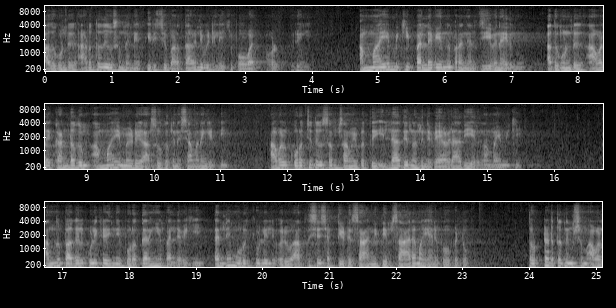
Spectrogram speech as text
അതുകൊണ്ട് അടുത്ത ദിവസം തന്നെ തിരിച്ച് ഭർത്താവിന്റെ വീട്ടിലേക്ക് പോവാൻ അവൾ ഒരുങ്ങി. അമ്മായിയമ്മയ്ക്ക് പല്ലവി എന്ന് പറഞ്ഞാൽ ജീവനായിരുന്നു. അതുകൊണ്ട് അവളെ കണ്ടതും അമ്മായിയമ്മയുടെ അസുഖത്തിന് ശമനം കിട്ടി. അവൾ കുറച്ചു ദിവസം സമീപത്ത് ഇല്ലാതിരുന്നതിന്റെ വേവലാതിയായിരുന്നു അമ്മയമ്മയ്ക്ക് അന്ന് കുളി കഴിഞ്ഞ് പുറത്തിറങ്ങിയ പല്ലവിക്ക് തന്റെ മുറിക്കുള്ളിൽ ഒരു അദൃശ്യ ശക്തിയുടെ സാന്നിധ്യം സാരമായി അനുഭവപ്പെട്ടു. തൊട്ടടുത്ത നിമിഷം അവൾ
